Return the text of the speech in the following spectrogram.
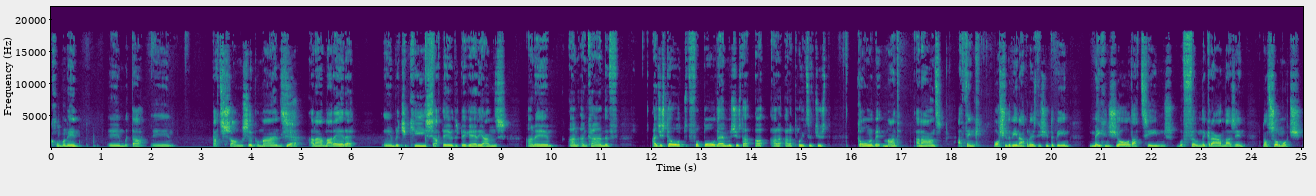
coming in um, with that um, that song Simple Minds Yeah. around that era, um, Richard Keys sat there with his big hairy hands and um, and and kind of I just thought football then was just at, at, at a- point of just going a bit mad around. I think what should have been happening is they should have been making sure that teams were filling the ground, as in not so much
